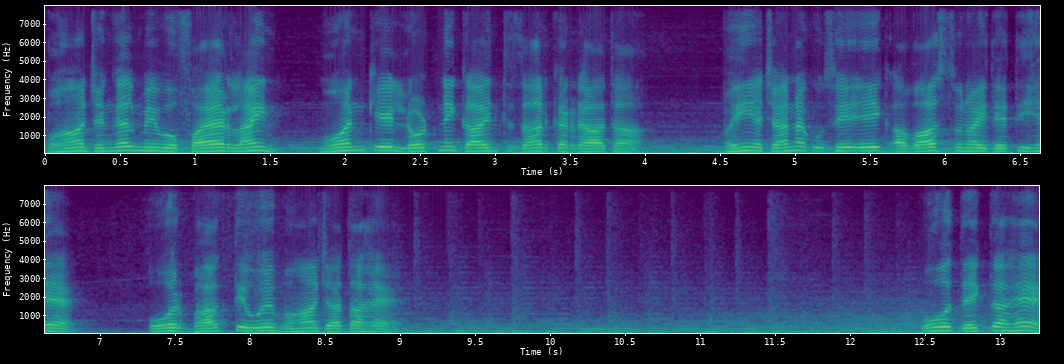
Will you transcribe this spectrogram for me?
वहाँ जंगल में वो फायर लाइन मोहन के लौटने का इंतज़ार कर रहा था। वहीं अचानक उसे एक आवाज़ सुनाई देती है और भागते हुए वहाँ जाता है। वो देखता है,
